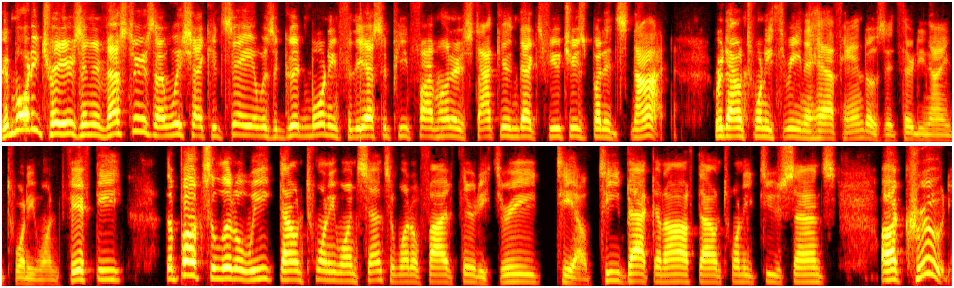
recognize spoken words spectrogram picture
Good morning, traders and investors. I wish I could say it was a good morning for the S&P 500 stock index futures, but it's not. We're down 23 and a half handles at 39.2150. The buck's a little weak, down 21 cents at 105.33. TLT backing off, down 22 cents. Uh, crude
